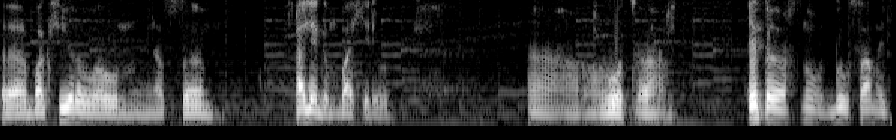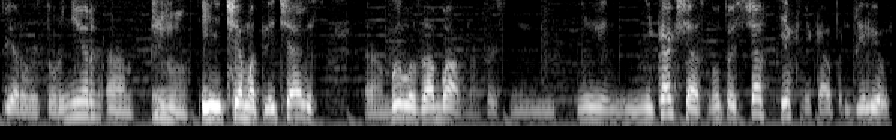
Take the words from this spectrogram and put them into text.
э, боксировал с Олегом Бахеревым. А, вот. А. Это ну, был самый первый турнир. А, и чем отличались, было забавно. То есть не, не как сейчас, ну то есть сейчас техника определилась.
